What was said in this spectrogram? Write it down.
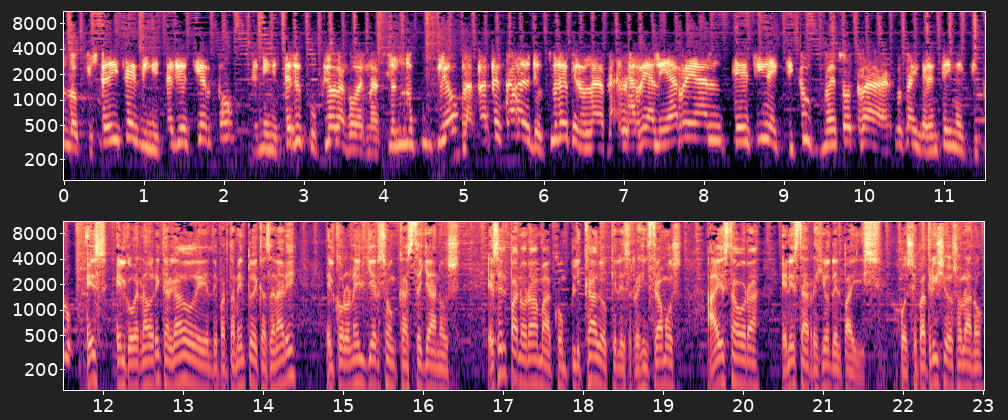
Lo, que usted dice del ministerio es cierto, el ministerio cumplió, la gobernación no cumplió, la plata estaba desde octubre, pero la, la realidad real es ineptitud, no es otra cosa diferente de ineptitud. Es el gobernador encargado del departamento de Casanare, el coronel Gerson Castellanos. Es el panorama complicado que les registramos a esta hora en esta región del país. José Patricio Solano,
